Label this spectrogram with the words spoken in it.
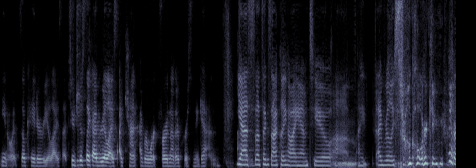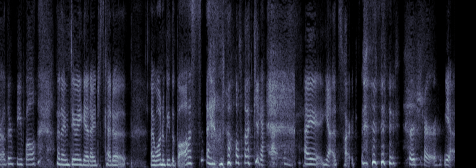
you know it's okay to realize that too just like i've realized i can't ever work for another person again yes um, that's exactly how i am too um, i i really struggle working for other people when i'm doing it i just kind of I want to be the boss. I don't know. Like, yeah. I yeah, it's hard. For sure. Yeah.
